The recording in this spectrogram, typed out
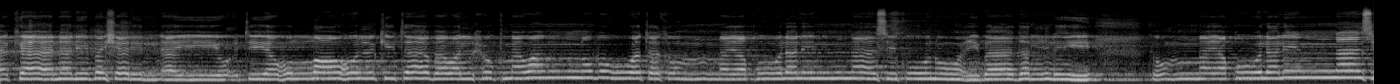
ما كان لبشر أن يؤتيه الله الكتاب والحكم والنبوة ثم يقول للناس كونوا عبادا لي ثم يقول للناس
